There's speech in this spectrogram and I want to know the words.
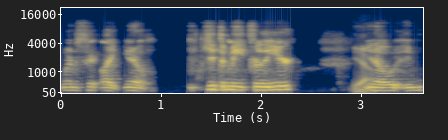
when it's like you know get the meat for the year. Yeah. you know it-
